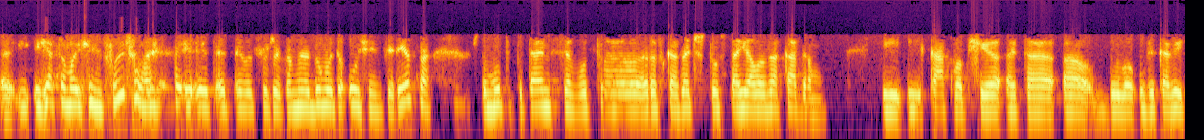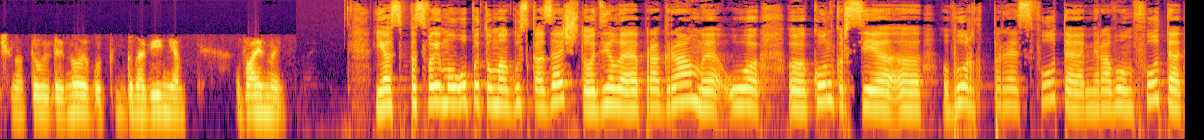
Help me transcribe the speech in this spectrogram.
Э, я сама еще не слышала этого сюжета, но я думаю, это очень интересно, что мы попытаемся вот э, рассказать, что стояло за кадром и, и как вообще это э, было увековечено, то или иное вот мгновение войны. Я по своему опыту могу сказать, что делая программы о э, конкурсе э, WordPress фото, мировом фото,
